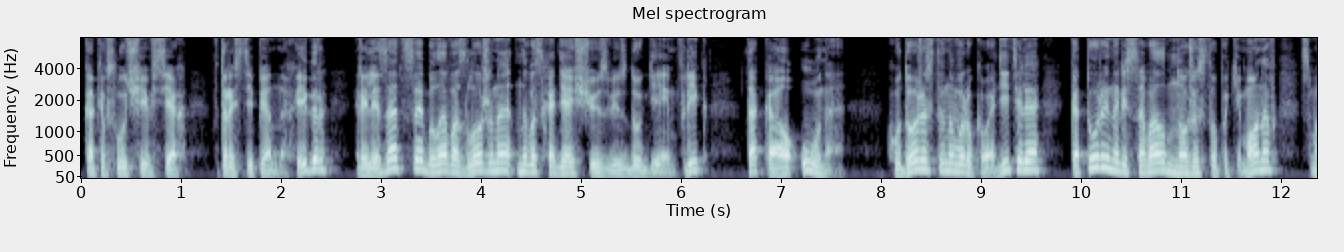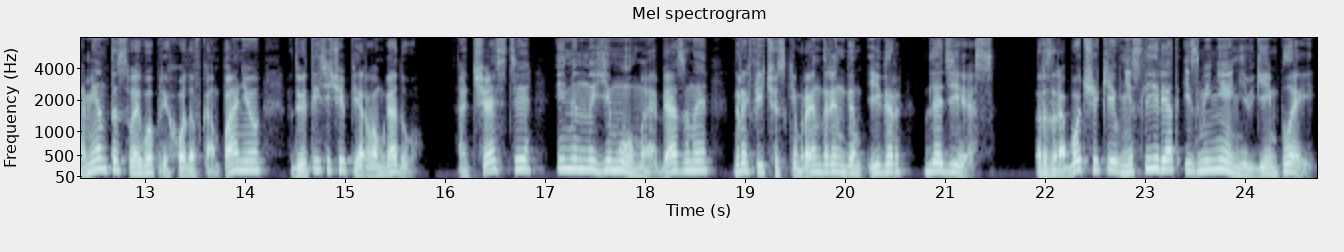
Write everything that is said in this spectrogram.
Как и в случае всех второстепенных игр, реализация была возложена на восходящую звезду Game Freak Такао Уна, художественного руководителя, который нарисовал множество покемонов с момента своего прихода в компанию в 2001 году. Отчасти именно ему мы обязаны графическим рендерингом игр для DS. Разработчики внесли ряд изменений в геймплей,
